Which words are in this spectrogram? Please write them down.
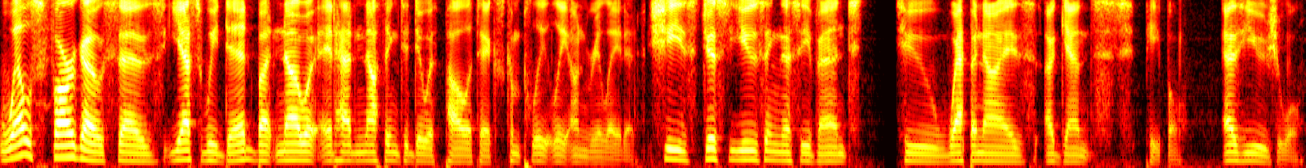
Wells Fargo says, yes, we did, but no, it had nothing to do with politics, completely unrelated. She's just using this event to weaponize against people, as usual.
